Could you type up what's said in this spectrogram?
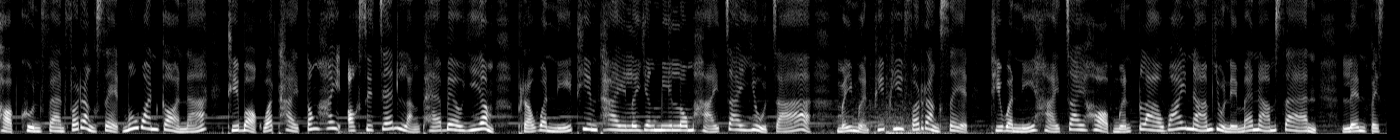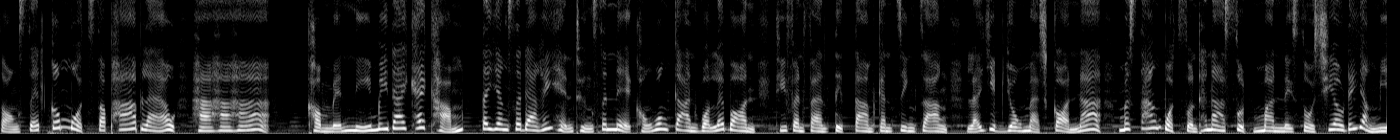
ขอบคุณแฟนฝรั่งเศสเมื่อวันก่อนนะ ที่บอกว่าไทยต้องให้ออกซิเจนหลังแพ้เบลเยียม เพราะวันนี้ทีมไทยเลยยังมีลมหายใจอยู่จ้า ไม่เหมือนพี่ๆฝรั่งเศส ที่วันนี้หายใจหอบเหมือนปลาว่ายน้ำอยู่ในแม่น้ำแซน เล่นไปสองเซตก็หมดสภาพแล้วฮ่าฮ่าฮ่า คอมเมนต์นี้ไม่ได้แค่ขำ แต่ยังแสดงให้เห็นถึงเสน่ห์ของวงการวอลเลย์บอล ที่แฟนๆ ติดตามกันจริงจัง และหยิบยงแมตช์ก่อนหน้า มาสร้างบทสนทนาสุดมันในโซเชียลได้อย่างมี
